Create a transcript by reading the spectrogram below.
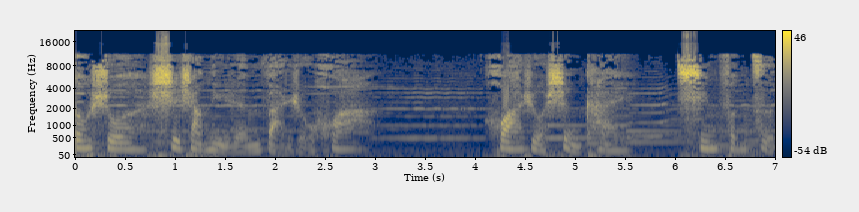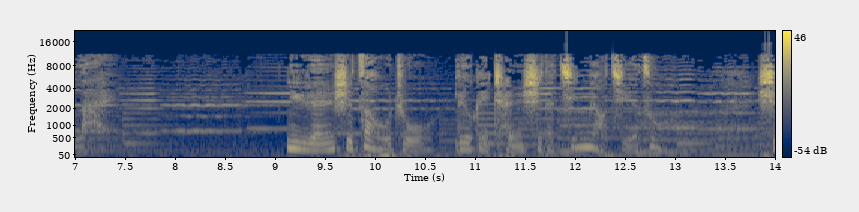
都说世上女人宛如花，花若盛开，清风自来。女人是造物主留给尘世的精妙杰作，是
